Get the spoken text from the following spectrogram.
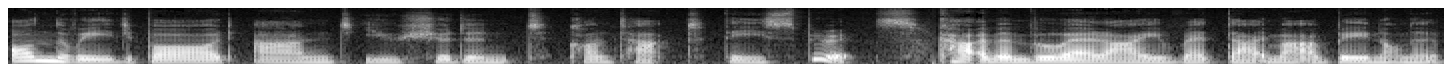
on the ouija board and you shouldn't contact these spirits. I can't remember where i read that. It might have been on a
